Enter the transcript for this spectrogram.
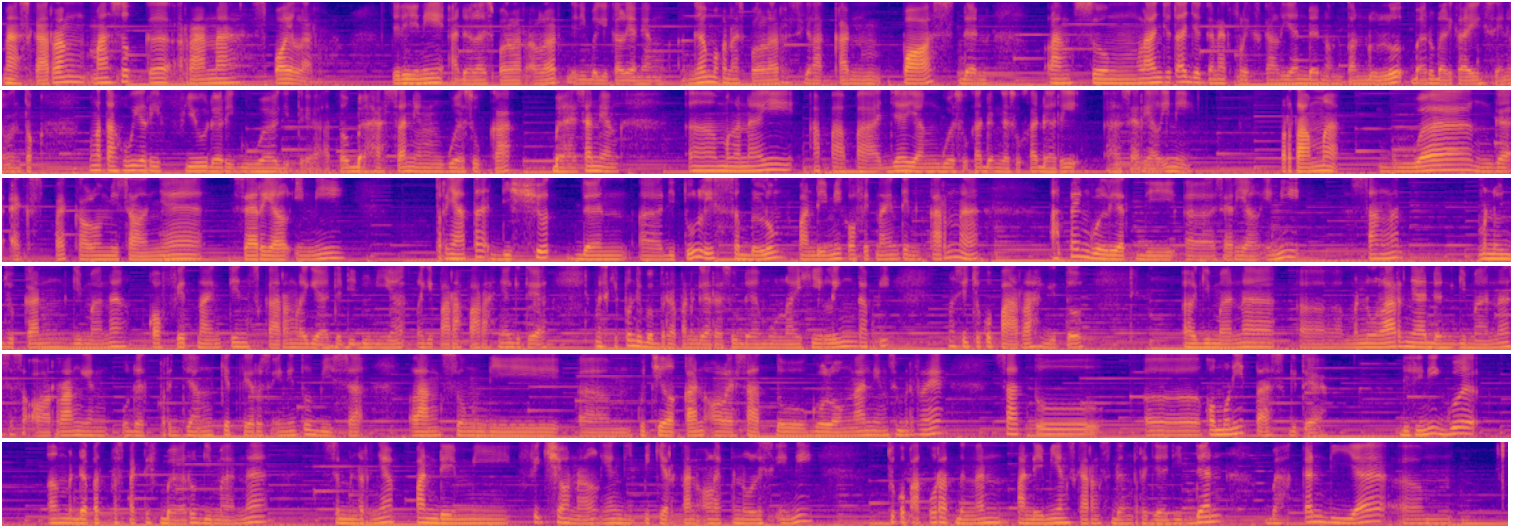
Nah sekarang masuk ke ranah spoiler. Jadi ini adalah spoiler alert. Jadi bagi kalian yang nggak mau kena spoiler, silakan pause dan langsung lanjut aja ke Netflix kalian dan nonton dulu, baru balik lagi ke sini untuk mengetahui review dari gua gitu ya, atau bahasan yang gue suka, bahasan yang uh, mengenai apa-apa aja yang gue suka dan gak suka dari uh, serial ini. Pertama, gue nggak expect kalau misalnya serial ini ternyata di shoot dan uh, ditulis sebelum pandemi COVID-19 karena apa yang gue lihat di uh, serial ini sangat menunjukkan gimana COVID-19 sekarang lagi ada di dunia, lagi parah-parahnya gitu ya. Meskipun di beberapa negara sudah mulai healing, tapi masih cukup parah gitu. E, gimana e, menularnya dan gimana seseorang yang udah terjangkit virus ini tuh bisa langsung dikucilkan oleh satu golongan yang sebenarnya satu e, komunitas gitu ya. Di sini gue um, mendapat perspektif baru gimana sebenarnya pandemi fiksional yang dipikirkan oleh penulis ini cukup akurat dengan pandemi yang sekarang sedang terjadi. Dan bahkan dia um,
